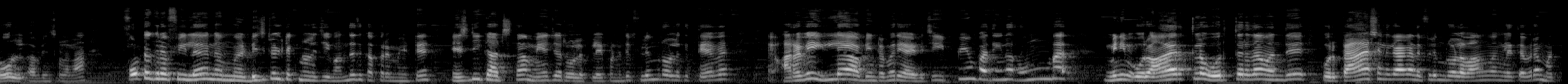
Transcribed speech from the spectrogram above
ரோல் அப்படின்னு சொல்லலாம். ஃபோட்டோகிராஃபியில் நம்ம டிஜிட்டல் டெக்னாலஜி வந்ததுக்கு அப்புறமேட்டு எஸ்டி கார்ட்ஸ் தான் மேஜர் ரோலை ப்ளே பண்ணுது. ஃபிலிம் ரோலுக்கு தேவை அறவே இல்லை அப்படின்ற மாதிரி ஆயிடுச்சு. இப்பயும் பார்த்தீங்கன்னா ரொம்ப மினிமம் ஒரு ஆயிரத்தில் ஒருத்தர் தான் வந்து ஒரு பேஷனுக்காக அந்த ஃபிலிம் ரோலை வாங்குவாங்களே தவிர மற்ற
